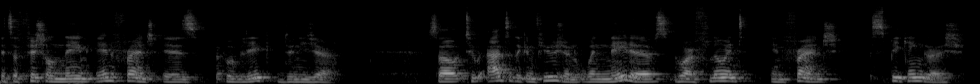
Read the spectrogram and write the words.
Its official name in French is République du Niger. So to add to the confusion, when natives who are fluent in French speak English,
